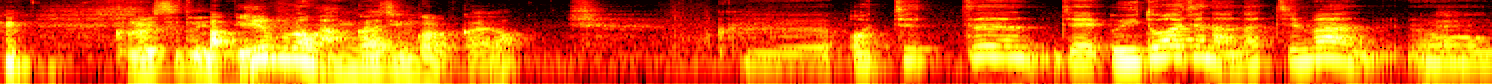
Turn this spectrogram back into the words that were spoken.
그럴 수도 막 있네요. 일부러 망가진 걸까요? 그 어쨌든 이제 의도하진 않았지만 어,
